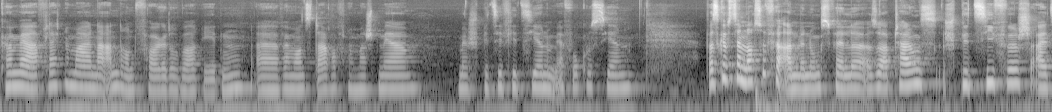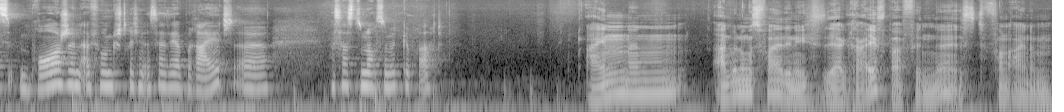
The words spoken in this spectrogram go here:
können wir vielleicht nochmal in einer anderen Folge drüber reden, äh, wenn wir uns darauf nochmal mehr, mehr spezifizieren und mehr fokussieren. Was gibt es denn noch so für Anwendungsfälle? Also abteilungsspezifisch als Branche in Anführungsstrichen ist ja sehr breit. Äh, was hast du noch so mitgebracht? Einen Anwendungsfall, den ich sehr greifbar finde, ist von einem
